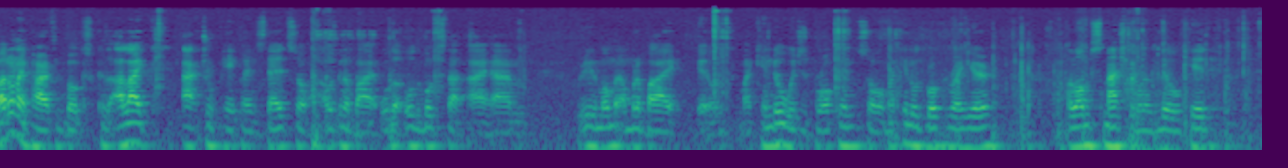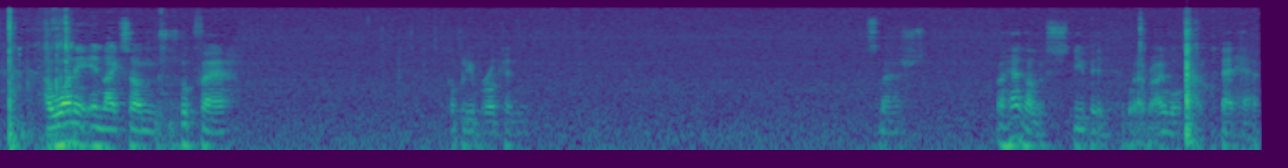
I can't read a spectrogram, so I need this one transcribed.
But I don't like pirating books because I like actual paper instead. So I was gonna buy all the all the books that I um, am reading at the moment. I'm gonna buy it on my Kindle, which is broken. So my Kindle's broken right here. My mom smashed it when I was a little kid. I won it in like some book fair. Completely broken. Smashed. My hair looks stupid. Whatever. I woke up bad hair.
